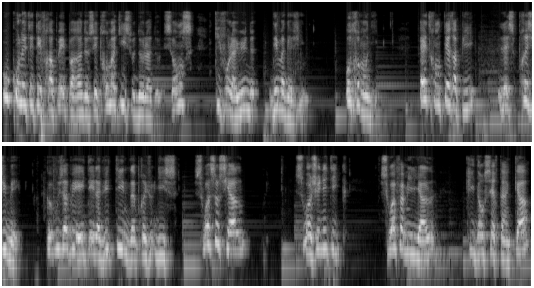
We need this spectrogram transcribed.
ou qu'on ait été frappé par un de ces traumatismes de l'adolescence qui font la une des magazines. Autrement dit, être en thérapie laisse présumer que vous avez été la victime d'un préjudice soit social, soit génétique, soit familial, qui dans certains cas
